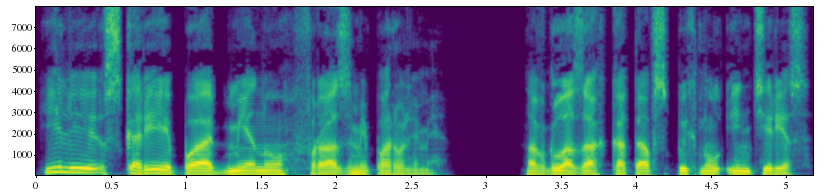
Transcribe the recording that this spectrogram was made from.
«Или, скорее, по обмену фразами-паролями». А в глазах кота вспыхнул интерес.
